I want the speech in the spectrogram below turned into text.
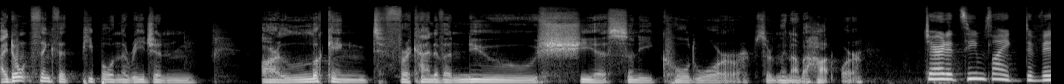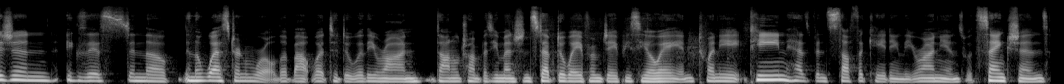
I don't think that people in the region are looking to, for kind of a new Shia Sunni Cold War, certainly not a hot war. Jarrett, it seems like division exists in the in the Western world about what to do with Iran. Donald Trump, as you mentioned, stepped away from JPCOA in 2018, has been suffocating the Iranians with sanctions.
